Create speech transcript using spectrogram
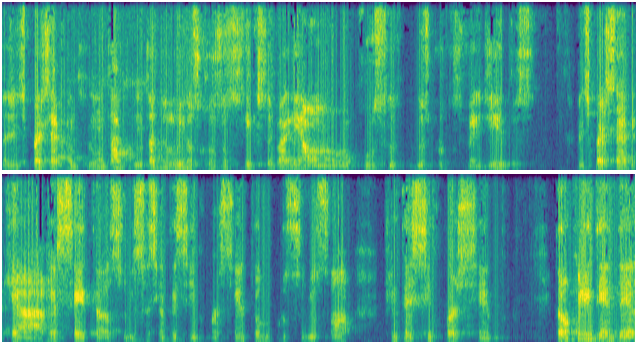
a gente percebe que não está tá diluindo os custos fixos e variando o custo dos produtos vendidos. A gente percebe que a receita subiu 65% e o lucro subiu só 35%. Então, eu queria entender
